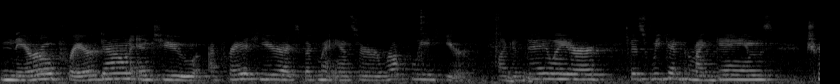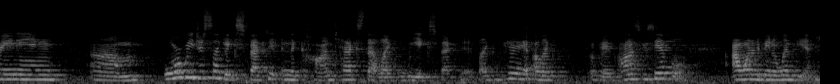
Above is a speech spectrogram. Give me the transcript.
narrow prayer down into I pray it here, I expect my answer roughly here. Like a day later, this weekend for my games, training, um, or we just like expect it in the context that like we expect it. Like, okay, I like, okay, honest example. I wanted to be an Olympian.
